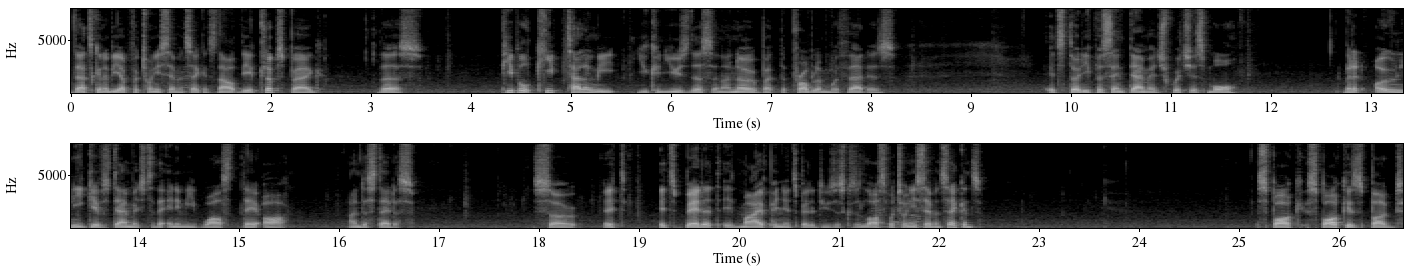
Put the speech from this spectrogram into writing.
that's going to be up for 27 seconds. Now the Eclipse bag, this, people keep telling me you can use this, and I know, but the problem with that is it's 30% damage, which is more, but it only gives damage to the enemy whilst they are under status. So it it's better, in my opinion, it's better to use this because it lasts for 27 seconds. Spark Spark is bugged.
